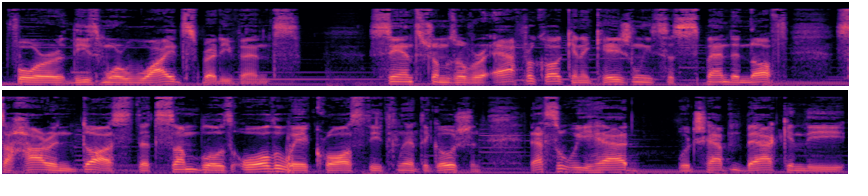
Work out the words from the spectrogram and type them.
for these more widespread events. Sandstorms over Africa can occasionally suspend enough Saharan dust that some blows all the way across the Atlantic Ocean. That's what we had, which happened back in the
